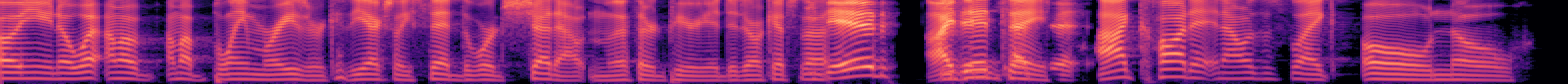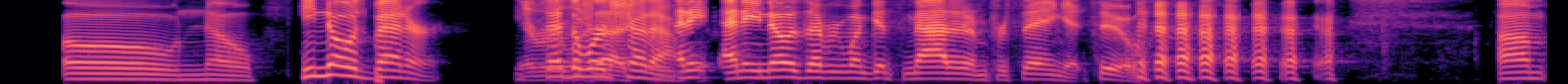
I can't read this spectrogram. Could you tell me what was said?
Oh, you know what? I'm a I'm a blame Razor because he actually said the word shutout in the third period. Did y'all catch that? He did. I did say it. I caught it, and I was just like, "Oh no, oh no." He knows better. He Everyone said the word shutout. And he, and he knows everyone gets mad at him for saying it too. um,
